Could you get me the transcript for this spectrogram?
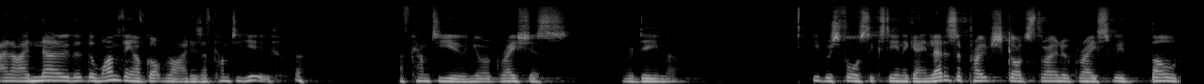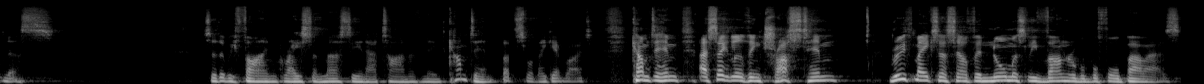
And I know that the one thing I've got right is I've come to you. I've come to you, and you're a gracious Redeemer. Hebrews 4:16 again. Let us approach God's throne of grace with boldness so that we find grace and mercy in our time of need. Come to him. That's what they get right. Come to him. A second little thing, trust him. Ruth makes herself enormously vulnerable before Boaz,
